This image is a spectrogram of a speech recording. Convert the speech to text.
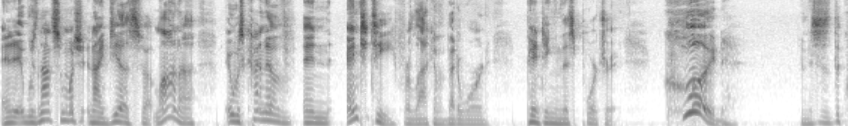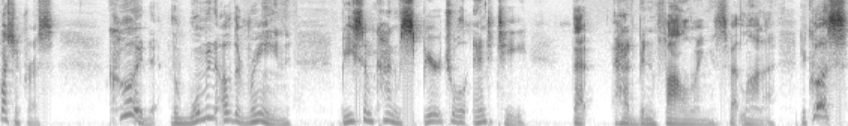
And it was not so much an idea of Svetlana, it was kind of an entity, for lack of a better word, painting this portrait. Could, and this is the question, Chris, could the woman of the rain be some kind of spiritual entity had been following Svetlana? Because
